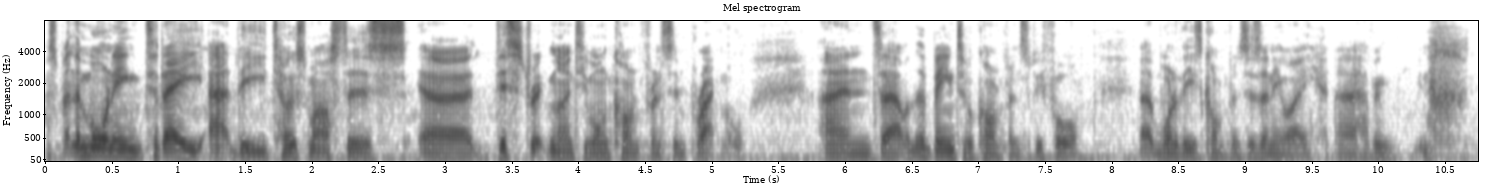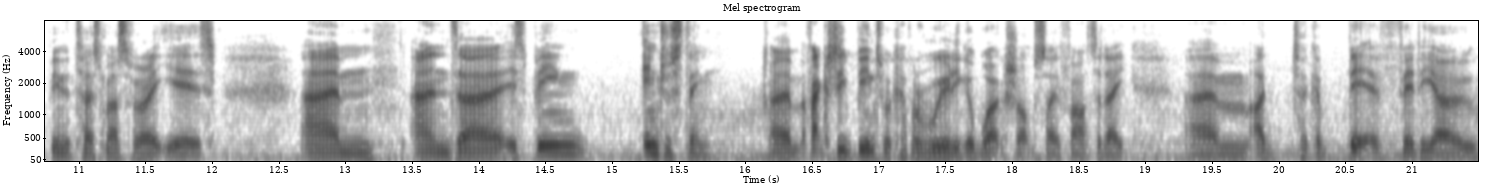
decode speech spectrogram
I spent the morning today at the Toastmasters uh, District 91 conference in Bracknell and uh, I've never been to a conference before, uh, one of these conferences anyway, uh, having been a Toastmaster for eight years. Um, and uh, it's been interesting. Um, I've actually been to a couple of really good workshops so far today. Um, I took a bit of video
